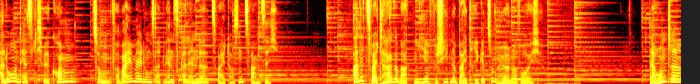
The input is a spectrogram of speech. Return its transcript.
Hallo und herzlich willkommen zum Verweilmeldungs-Adventskalender 2020. Alle zwei Tage warten hier verschiedene Beiträge zum Hören auf euch. Darunter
